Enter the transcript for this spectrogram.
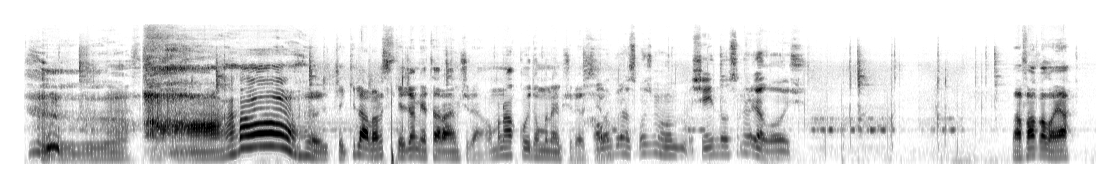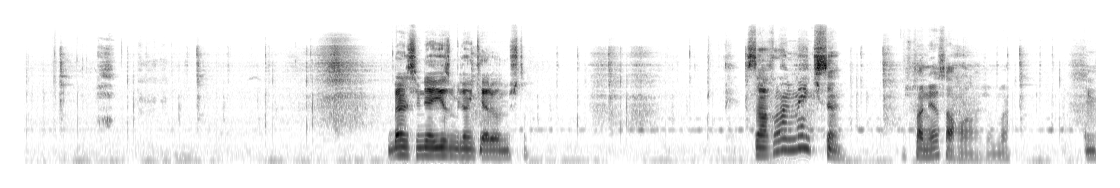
Çekil alanı sikeceğim yeter hemşire. Amına koydum bunu hemşiresi ya. Abi biraz koşma şeyin de olsun öyle koş. Lafa kal o ya. Ben şimdiye 100 milyon kere ölmüştüm. Saklanmayın ki sen. Usta niye saklanacağım ben? Hı.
